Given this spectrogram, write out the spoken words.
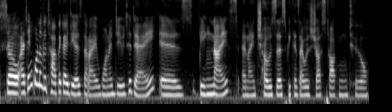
So, I think one of the topic ideas that I want to do today is being nice. And I chose this because I was just talking to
